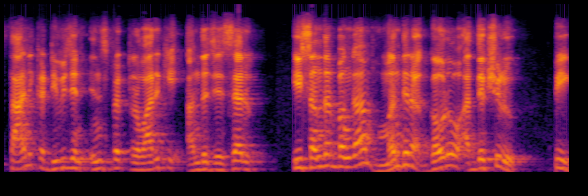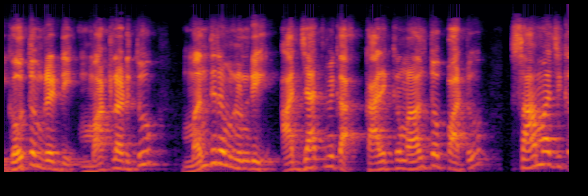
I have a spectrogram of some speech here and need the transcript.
స్థానిక డివిజన్ ఇన్స్పెక్టర్ వారికి అందజేశారు. ఈ సందర్భంగా మందిర గౌరవ అధ్యక్షులు పి. గౌతమ్ రెడ్డి మాట్లాడుతూ మందిరం నుండి ఆధ్యాత్మిక కార్యక్రమాలతో పాటు సామాజిక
